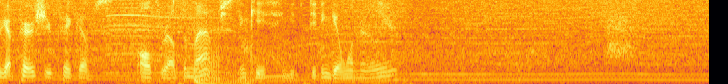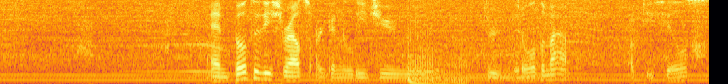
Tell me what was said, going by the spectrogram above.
We got parachute pickups all throughout the map, just in case you didn't get one earlier. And both of these routes are going to lead you through the middle of the map, up these hills.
